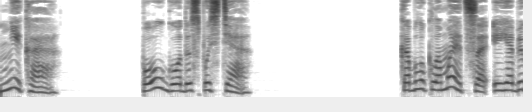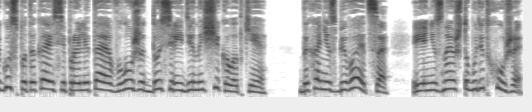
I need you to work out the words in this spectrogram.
Ника. Полгода спустя. Каблук ломается, и я бегу, спотыкаясь и пролетая в луже до середины щиколотки. Дыхание сбивается, и я не знаю, что будет хуже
